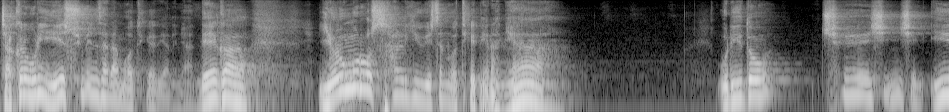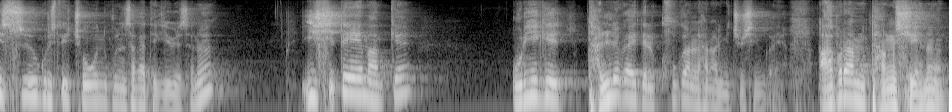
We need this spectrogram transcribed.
자 그럼 우리 예수 믿는 사람은 어떻게 되느냐? 내가 영으로 살기 위해서는 어떻게 되느냐? 우리도 최신식 예수 그리스도의 좋은 군사가 되기 위해서는 이 시대에 맞게 우리에게 달려가야 될 구간을 하나님이 주신 거예요. 아브라함 당시에는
